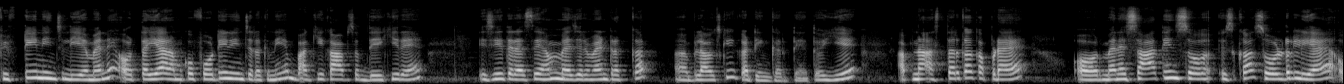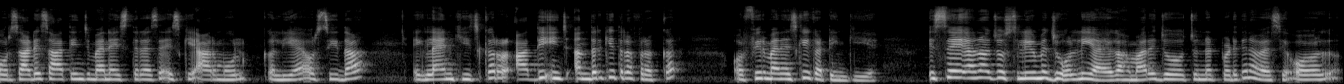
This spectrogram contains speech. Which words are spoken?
फिफ्टीन इंच लिए मैंने और तैयार हमको फोर्टीन इंच रखनी है, बाकी का आप सब देख ही रहे हैं। इसी तरह से हम मेज़रमेंट रख कर ब्लाउज की कटिंग करते हैं। तो ये अपना अस्तर का कपड़ा है और मैंने सात इंच सो, इसका शोल्डर लिया है और साढ़े सात इंच मैंने इस तरह से इसकी आर्म होल लिया है और सीधा एक लाइन खींचकर और आधी इंच अंदर की तरफ़ रखकर और फिर मैंने इसकी कटिंग की है। इससे, है ना, जो स्लीव में झोल नहीं आएगा, हमारे जो चुन्नट पड़े थे ना वैसे, और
